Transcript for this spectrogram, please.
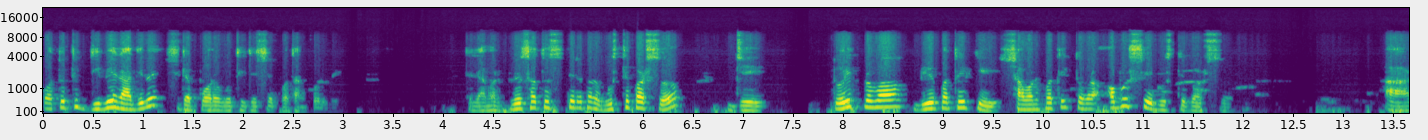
কতটুকু দিবে, না দিবে, সেটা পরবর্তীতে সে প্রদান করবে। তাহলে আমার প্রিয় ছাত্রছাত্রীরা তোমরা বুঝতে পারছ যে তড়িৎ প্রবাহ বিপথের কি সমানুপাতিক তোমরা অবশ্যই বুঝতে পারছ। আর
